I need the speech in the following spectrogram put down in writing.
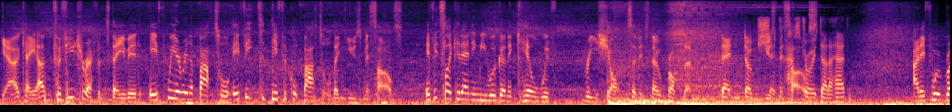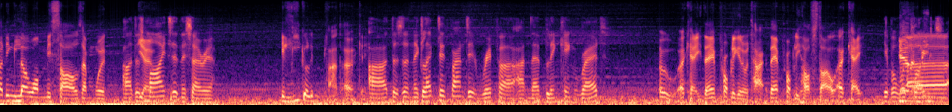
yeah, okay. Um, for future reference, David, if we are in a battle, if it's a difficult battle, then use missiles. If it's like an enemy we're going to kill with three shots and it's no problem, then don't use Shit, missiles. asteroid dead ahead. And if we're running low on missiles and we're Uh, there's you know, mines in this area. illegal implant, oh, okay. Uh, there's a neglected bandit Ripper and they're blinking red. oh, okay. They're probably going to attack. They're probably hostile. Okay. Yeah, but we're Yeah, cloaked. Uh,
